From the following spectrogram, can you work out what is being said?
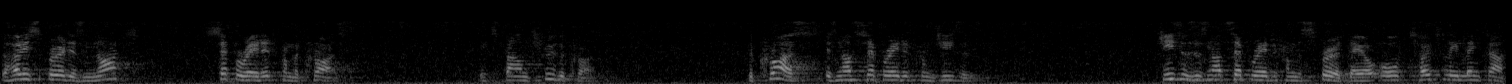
The Holy Spirit is not separated from the cross. It's found through the cross. The cross is not separated from Jesus. Jesus is not separated from the Spirit. They are all totally linked up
